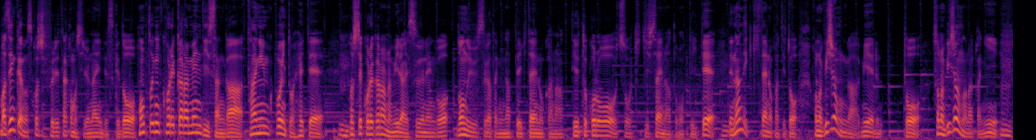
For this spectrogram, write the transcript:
まあ、前回も少し触れたかもしれないんですけど本当にこれからメンディーさんがターニングポイントを経て、うん。そしてこれからの未来数年後どういう姿になっていきたいのかなっていうところをちょっとお聞きしたいなと思っていて、うん。でなんで聞きたいのかっていうとこのビジョンが見えるとそのビジョンの中にうん。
